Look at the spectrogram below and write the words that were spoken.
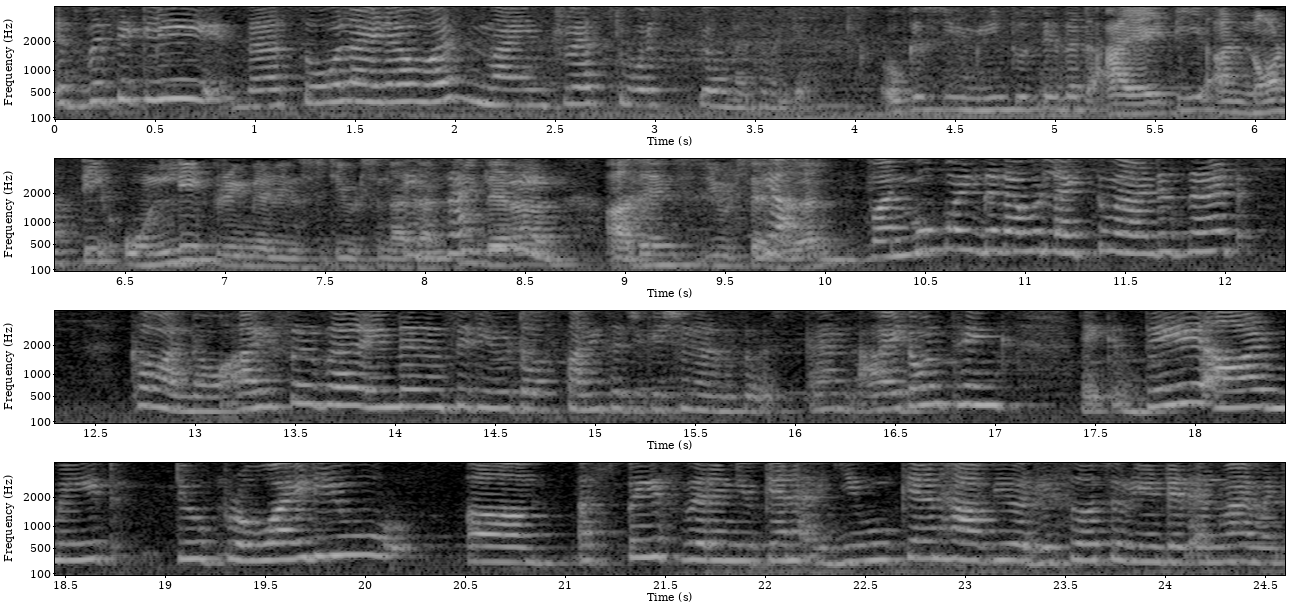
It's basically the sole idea was my interest towards pure mathematics. Okay, so you mean to say that IIT are not the only premier institutes in our country? There are other institutes as yeah. well. One more point that I would like to add is that, come on now, IISERs are Indian Institute of Science Education and Research, and I don't think like they are made to provide you um, a space wherein you can you can have your research oriented environment.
